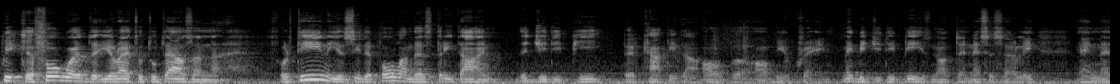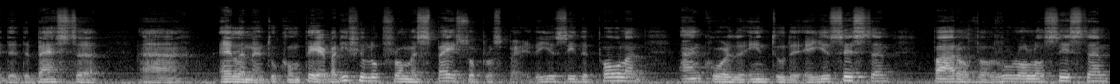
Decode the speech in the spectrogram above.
quick uh, forward, you're right to 2014, you see that Poland has three times the GDP per capita of, uh, of Ukraine. Maybe GDP is not necessarily and uh, the, the best uh, uh, element to compare. But if you look from a space of prosperity, you see that Poland anchored into the EU system, part of rural law system,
